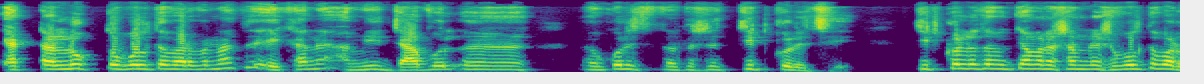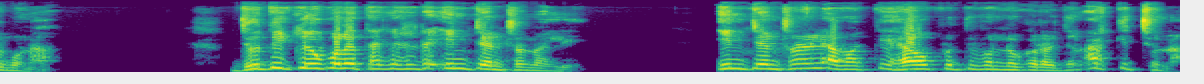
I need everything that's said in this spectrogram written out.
একটা লোক তো বলতে পারবে না যে এখানে আমি যা বল- করেছি তাতে সে চিট করেছি। চিট করলে তো আমি ক্যামেরার সামনে এসে বলতে পারব না। যদি কেউ বলে থাকে সেটা ইন্টেনশনালি ইন্টেনশনালি আমাকে হেওয়া প্রতিপন্ন করার জন্য, আর কিছু না।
